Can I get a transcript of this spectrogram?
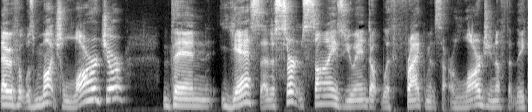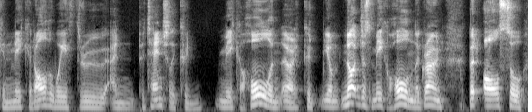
Now, if it was much larger, then yes, at a certain size, you end up with fragments that are large enough that they can make it all the way through and potentially could make a hole in, or could, you know, not just make a hole in the ground, but also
